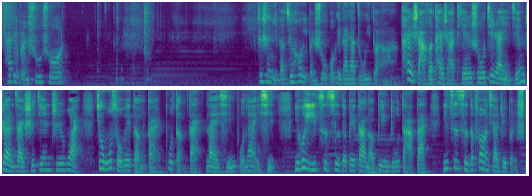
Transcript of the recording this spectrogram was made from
他这本书说。这是你的最后一本书，我给大家读一段啊。太傻和太傻天书既然已经站在时间之外，就无所谓等待不等待，耐心不耐心。你会一次次的被大脑病毒打败，一次次的放下这本书，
